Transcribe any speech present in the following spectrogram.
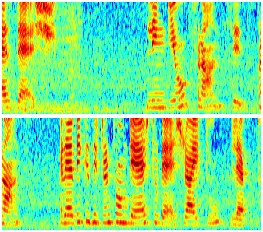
as dash. Lingua Francis, France. Arabic is written from dash to dash, right to left.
